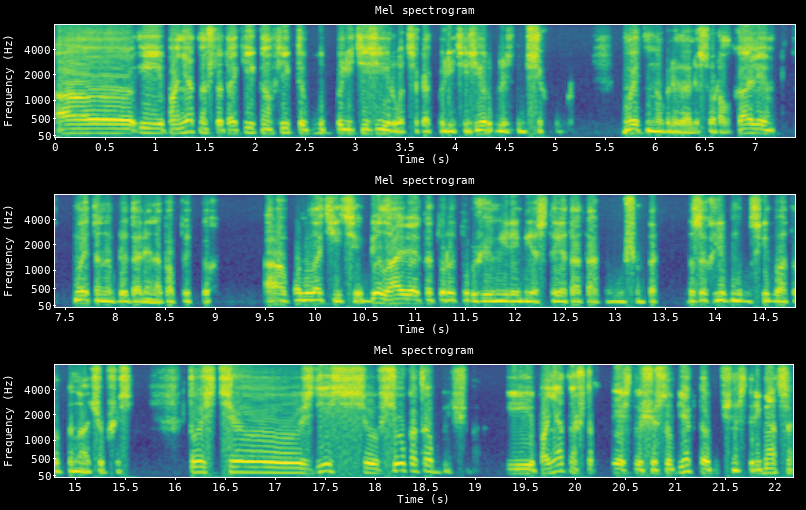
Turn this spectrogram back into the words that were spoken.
А, и понятно, что такие конфликты будут политизироваться, как политизировались до сих пор. Мы это наблюдали с Уралкалием, мы это наблюдали на попытках а, поглотить Белавия, которые тоже имели место, и эта атака, в общем-то, захлебнулась, едва только начавшись. То есть э, здесь все как обычно. И понятно, что действующие субъекты обычно стремятся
